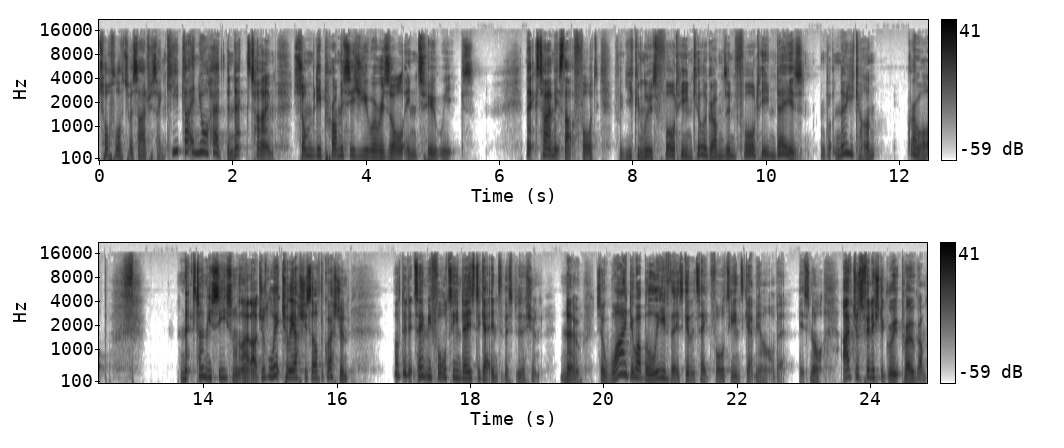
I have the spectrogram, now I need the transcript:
tough love to a side for saying. Keep that in your head the next time somebody promises you a result in two weeks. Next time it's that foot, you can lose 14 kilograms in 14 days. No, you can't. Grow up. Next time you see something like that, just literally ask yourself the question well, did it take me 14 days to get into this position? No. So why do I believe that it's going to take 14 to get me out of it? It's not. I've just finished a group program.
